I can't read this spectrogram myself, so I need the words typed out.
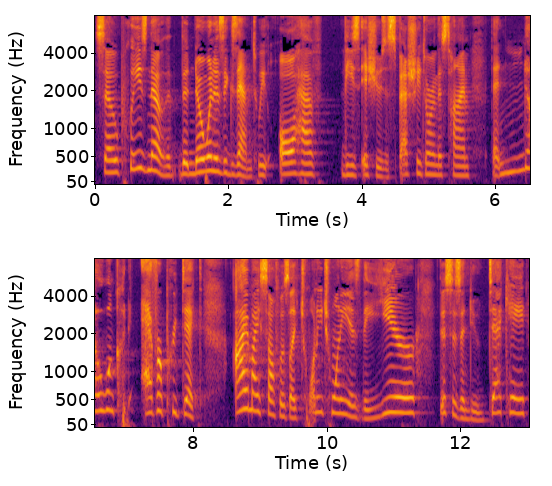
So please know that, that no one is exempt. We all have these issues, especially during this time that no one could ever predict. I myself was like, 2020 is the year, this is a new decade,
